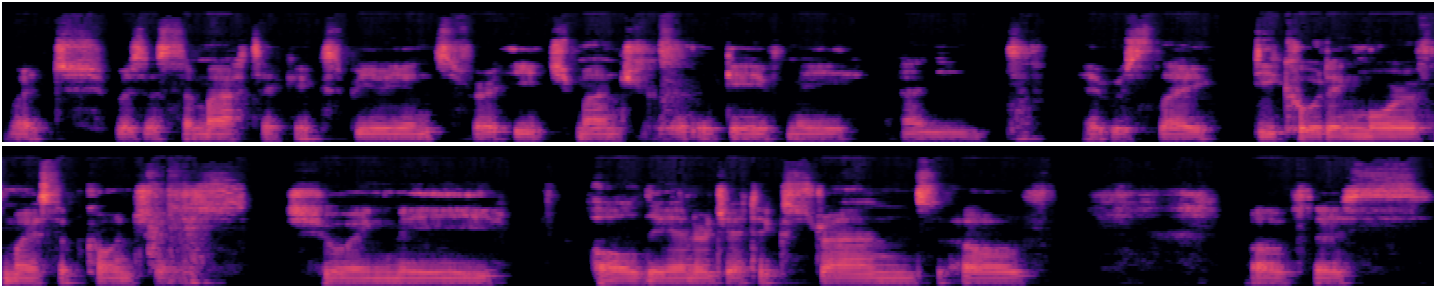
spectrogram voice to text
which was a somatic experience for each mantra that they gave me. And it was like decoding more of my subconscious, showing me all the energetic strands of of this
